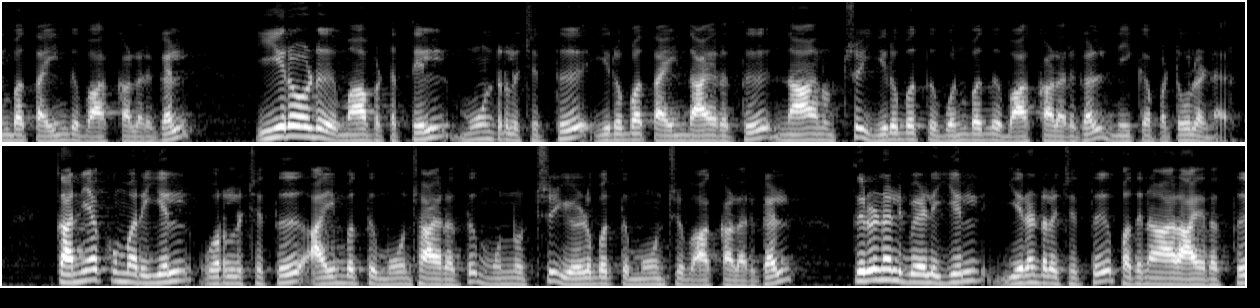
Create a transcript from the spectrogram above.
எண்பத்தைந்து வாக்காளர்கள். ஈரோடு மாவட்டத்தில் மூன்று லட்சத்து இருபத்தைந்தாயிரத்து நானூற்று இருபத்து ஒன்பது வாக்காளர்கள் நீக்கப்பட்டுள்ளனர். கன்னியாகுமரியில் ஒரு லட்சத்து ஐம்பத்து மூன்றாயிரத்து முன்னூற்று எழுபத்து மூன்று வாக்காளர்கள் திருநெல்வேலியில் இரண்டு லட்சத்து பதினாறாயிரத்து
